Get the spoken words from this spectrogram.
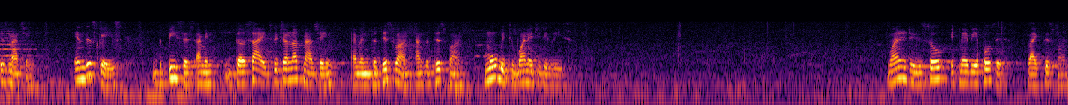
is matching. In this case the pieces I mean the sides which are not matching I mean the this one and the this one move it to 180 degrees. one degrees so it may be opposite like this one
